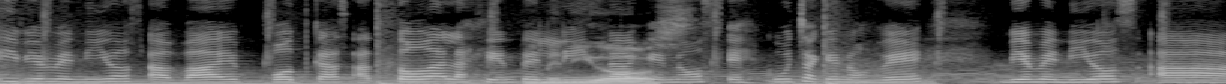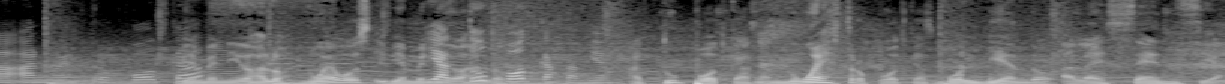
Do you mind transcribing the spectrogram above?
Hola y bienvenidos a VAE Podcast, a toda la gente linda que nos escucha, que nos ve. Bienvenidos a, nuestro podcast. Bienvenidos a los nuevos y bienvenidos y a tu podcast también. A tu podcast, a nuestro podcast, volviendo a la esencia.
